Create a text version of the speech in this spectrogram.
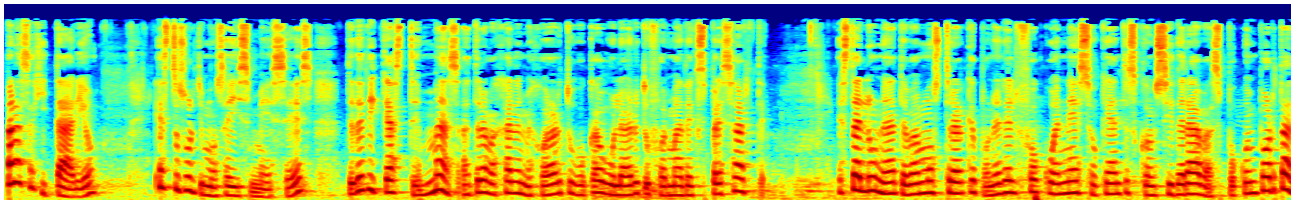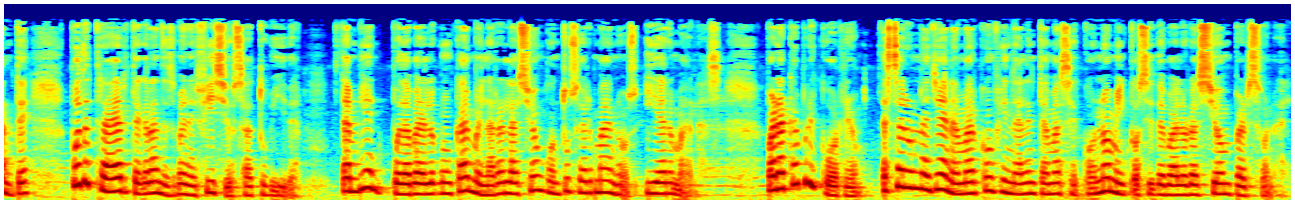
Para Sagitario, estos últimos seis meses te dedicaste más a trabajar en mejorar tu vocabulario y tu forma de expresarte. Esta luna te va a mostrar que poner el foco en eso que antes considerabas poco importante puede traerte grandes beneficios a tu vida. También puede haber algún cambio en la relación con tus hermanos y hermanas. Para Capricornio, esta luna llena marca un final en temas económicos y de valoración personal.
